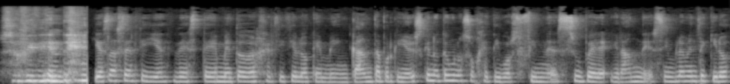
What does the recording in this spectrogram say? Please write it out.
suficiente. Y es la sencillez de este método de ejercicio lo que me encanta, porque yo es que no tengo unos objetivos fitness súper grandes, simplemente quiero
